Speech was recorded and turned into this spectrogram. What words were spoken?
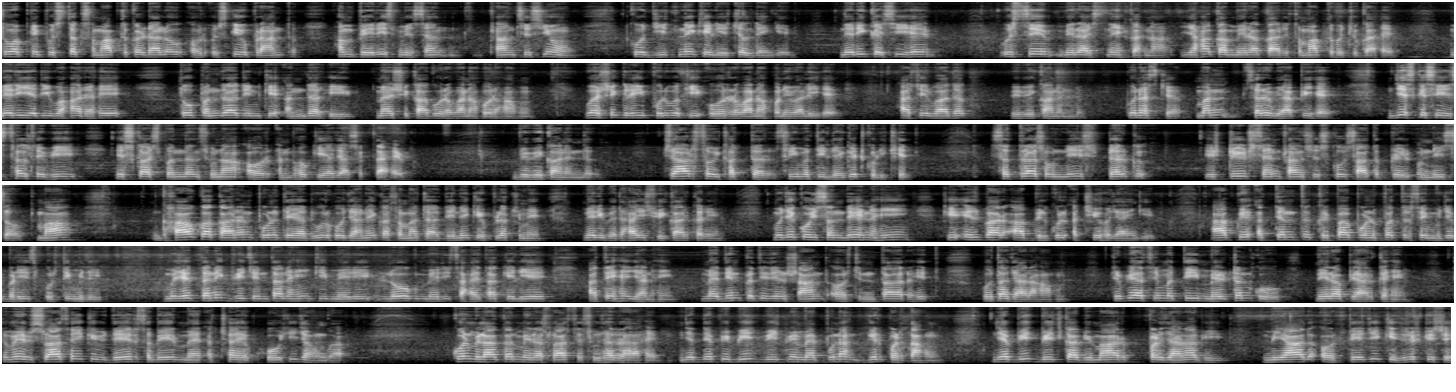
तुम अपनी पुस्तक समाप्त कर डालो और उसके उपरांत हम पेरिस में सन फ्रांसीसियों को जीतने के लिए चल देंगे। मेरी कैसी है, उससे मेरा स्नेह कहना। यहाँ का मेरा कार्य समाप्त हो चुका है। मेरी यदि वहाँ रहे तो पंद्रह दिन के अंदर ही मैं शिकागो रवाना हो रहा हूँ। वह शीघ्र ही पूर्व की ओर रवाना होने वाली है। आशीर्वादक विवेकानंद, पुनश्च मन सर्वव्यापी है। जिस किसी स्थल से भी इसका स्पंदन, सुना और अनुभव किया जा सकता है। विवेकानंद, चार सौ इकहत्तर श्रीमती लेगेट को लिखित। सत्रह सौ उन्नीस टर्क स्ट्रीट सैन फ्रांसिस्को, सात अप्रैल उन्नीस सौ। माँ, घाव का कारण पूर्णतया दूर हो जाने का समाचार देने के उपलक्ष्य में मेरी बधाई स्वीकार करें। मुझे कोई संदेह नहीं कि इस बार आप बिल्कुल अच्छी हो जाएँगी। आपके अत्यंत कृपापूर्ण पत्र से मुझे बड़ी स्फूर्ति मिली। मुझे तनिक भी चिंता नहीं कि मेरी, लोग मेरी सहायता के लिए आते हैं या नहीं। मैं दिन प्रतिदिन शांत और चिंता रहित होता जा रहा हूँ। कृपया श्रीमती मेल्टन को मेरा प्यार कहें। तुम्हें विश्वास है कि देर सवेर मैं अच्छा हो ही जाऊँगा। कुल मिलाकर मेरा स्वास्थ्य सुधर रहा है। यद्यपि बीच बीच में मैं पुनः गिर पड़ता हूँ, यह बीच बीच का बीमार पड़ जाना भी मियाद और तेज़ी की दृष्टि से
